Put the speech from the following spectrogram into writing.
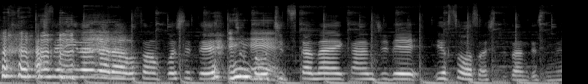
焦りながらお散歩してて、ええ。ちょっと落ち着かない感じで予想さしてたんですね。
